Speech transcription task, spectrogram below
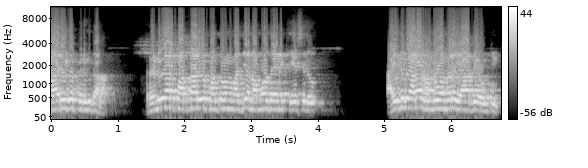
భారీగా పెరుగుదల. రెండు వేల పద్నాలుగు పంతొమ్మిది మధ్య నమోదైన కేసులు ఐదు వేల రెండు వందల యాభై ఒకటి.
